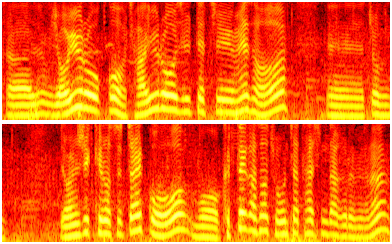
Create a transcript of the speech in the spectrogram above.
자, 좀 여유롭고 자유로워질 때쯤 해서 예, 좀 연식 키로수 짧고 뭐 그때 가서 좋은 차 타신다 그러면은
